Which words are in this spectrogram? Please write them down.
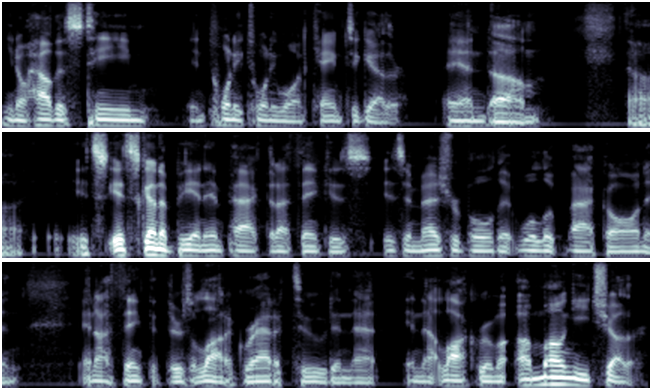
you know, how this team in 2021 came together and um, uh, it's it's going to be an impact that I think is is immeasurable that we'll look back on and and I think that there's a lot of gratitude in that in that locker room among each other.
